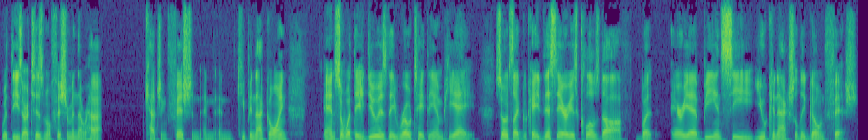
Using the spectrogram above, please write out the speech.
with these artisanal fishermen that were ha- catching fish and, and, and keeping that going. And so what they do is they rotate the MPA. So it's like, okay, this area is closed off, but area B and C you can actually go and fish.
